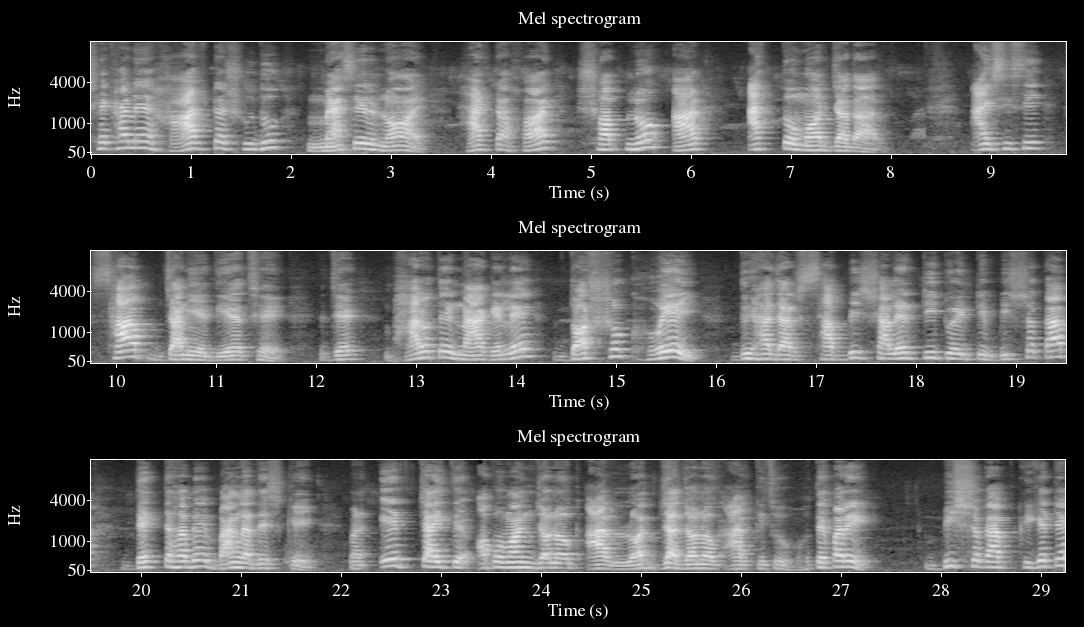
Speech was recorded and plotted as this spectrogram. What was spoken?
সেখানে হারটা শুধু ম্যাচের নয়, হারটা হয় স্বপ্ন আর আত্মমর্যাদার। আইসিসি সাফ জানিয়ে দিয়েছে যে ভারতে না গেলে দর্শক হয়েই দুই হাজার ছাব্বিশ সালের টি টোয়েন্টি বিশ্বকাপ দেখতে হবে বাংলাদেশকে। মানে এর চাইতে অপমানজনক আর লজ্জাজনক আর কিছু হতে পারে? বিশ্বকাপ ক্রিকেটে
